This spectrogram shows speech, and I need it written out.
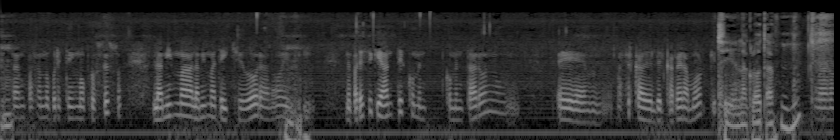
que están pasando por este mismo proceso. La misma, la misma Teichedora, ¿no? Y- y Me parece que antes comen- comentaron eh, acerca del, del Carrera Amor. Que Sí, en la clota. Claro.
